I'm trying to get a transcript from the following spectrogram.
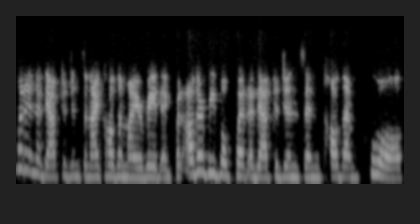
put in adaptogens and I call them Ayurvedic, but other people put adaptogens and call them cool,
